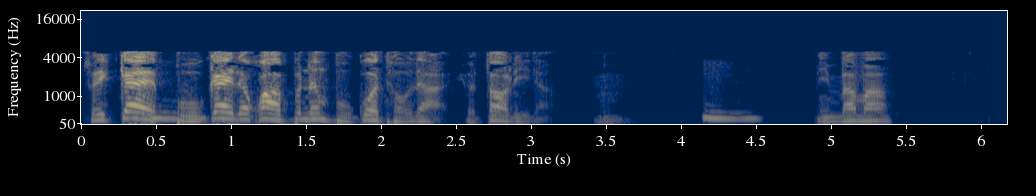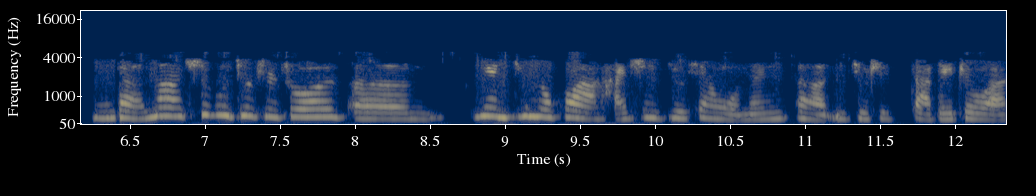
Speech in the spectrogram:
所以钙补钙的话，不能补过头的，有道理的。嗯嗯，明白吗？明白。那师傅就是说，呃，念经的话，还是就像我们呃，就是大悲咒啊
